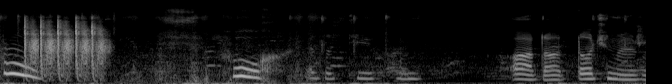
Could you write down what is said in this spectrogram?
Фух. Фух, это телефон. А, да, точно же.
